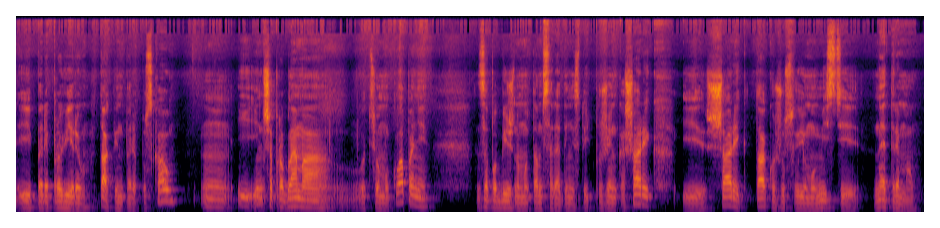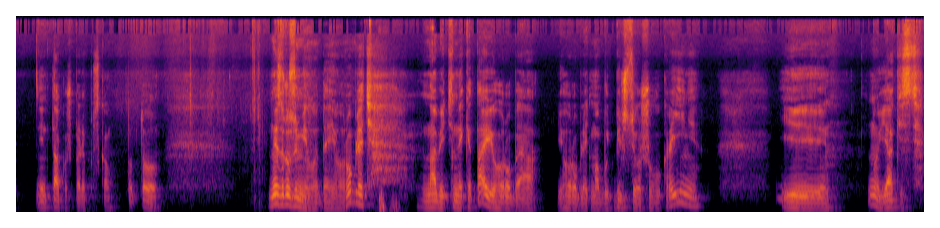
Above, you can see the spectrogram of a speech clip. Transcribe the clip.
і перепровірив. Так він перепускав. І інша проблема в цьому клапані запобіжному. Там всередині стоїть пружинка шарик, і шарик також у своєму місці не тримав. Він також перепускав. Тобто незрозуміло, де його роблять. Навіть не Китай його робить, а його роблять, мабуть, більш всього, що в Україні. І ну, якість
